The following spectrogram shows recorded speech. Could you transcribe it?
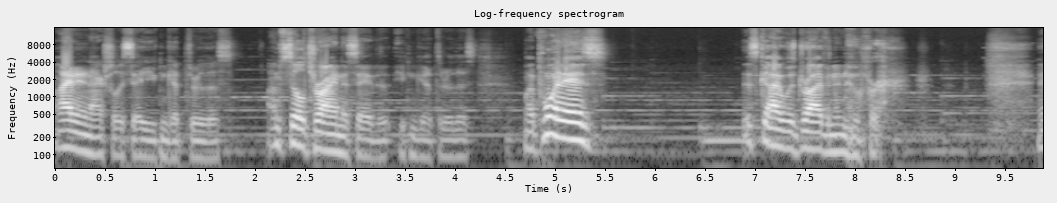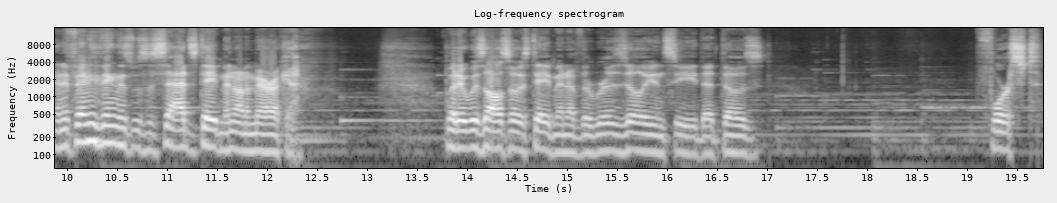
I didn't actually say you can get through this. I'm still trying to say that you can get through this. My point is this guy was driving an Uber. and if anything this was a sad statement on America. but it was also a statement of the resiliency that those forced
